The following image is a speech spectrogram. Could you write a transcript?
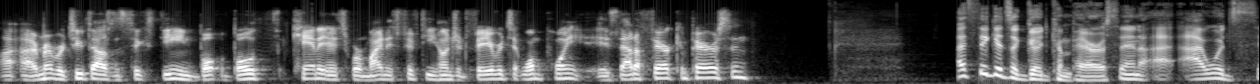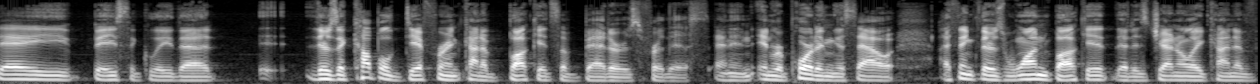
I, I remember 2016, bo- both candidates were minus 1,500 favorites at one point. Is that a fair comparison? I think it's a good comparison. I, I would say basically that eh, there's a couple different kind of buckets of betters for this. And in, in reporting this out, I think there's one bucket that is generally kind of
